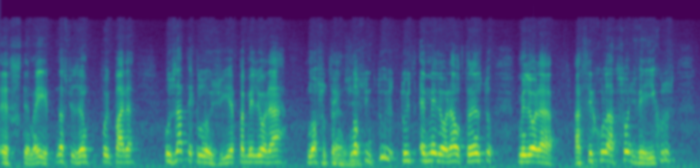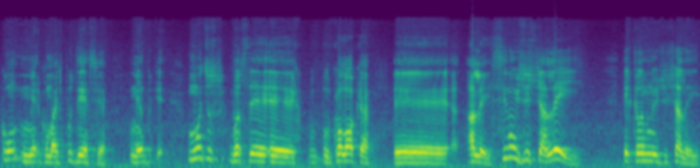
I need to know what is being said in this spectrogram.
esse sistema aí, nós fizemos foi para usar tecnologia para melhorar nosso Entendi. trânsito. Nosso intu- intuito é melhorar o trânsito, melhorar a circulação de veículos com, com mais prudência. Mesmo porque muitos você eh, coloca eh, a lei. Se não existe a lei, reclame não existe a lei.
